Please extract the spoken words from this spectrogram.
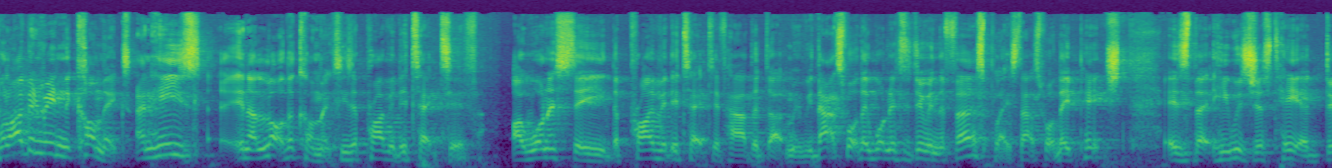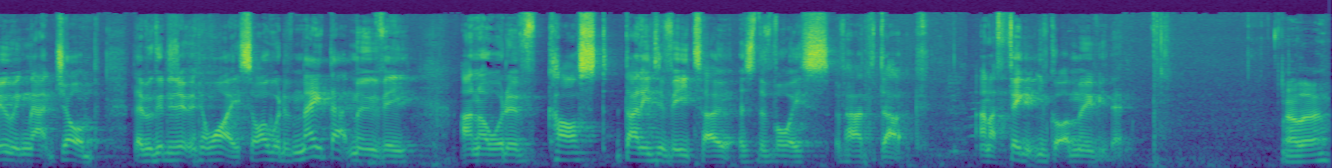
well, I've been reading the comics, and he's in a lot of the comics. He's a private detective. I want to see the private detective Howard the Duck movie. That's what they wanted to do in the first place. That's what they pitched. Is that he was just here doing that job. They were going to do it in Hawaii. So I would have made that movie, and I would have cast Danny DeVito as the voice of Howard the Duck. And I think you've got a movie then. Hello.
